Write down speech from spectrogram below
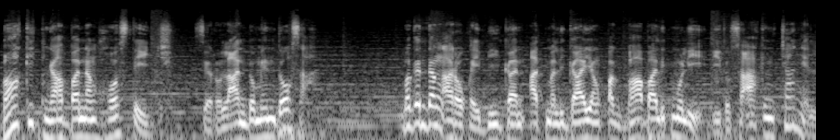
Bakit nga ba ng hostage si Rolando Mendoza? Magandang araw kaibigan at maligayang pagbabalik muli dito sa aking channel.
